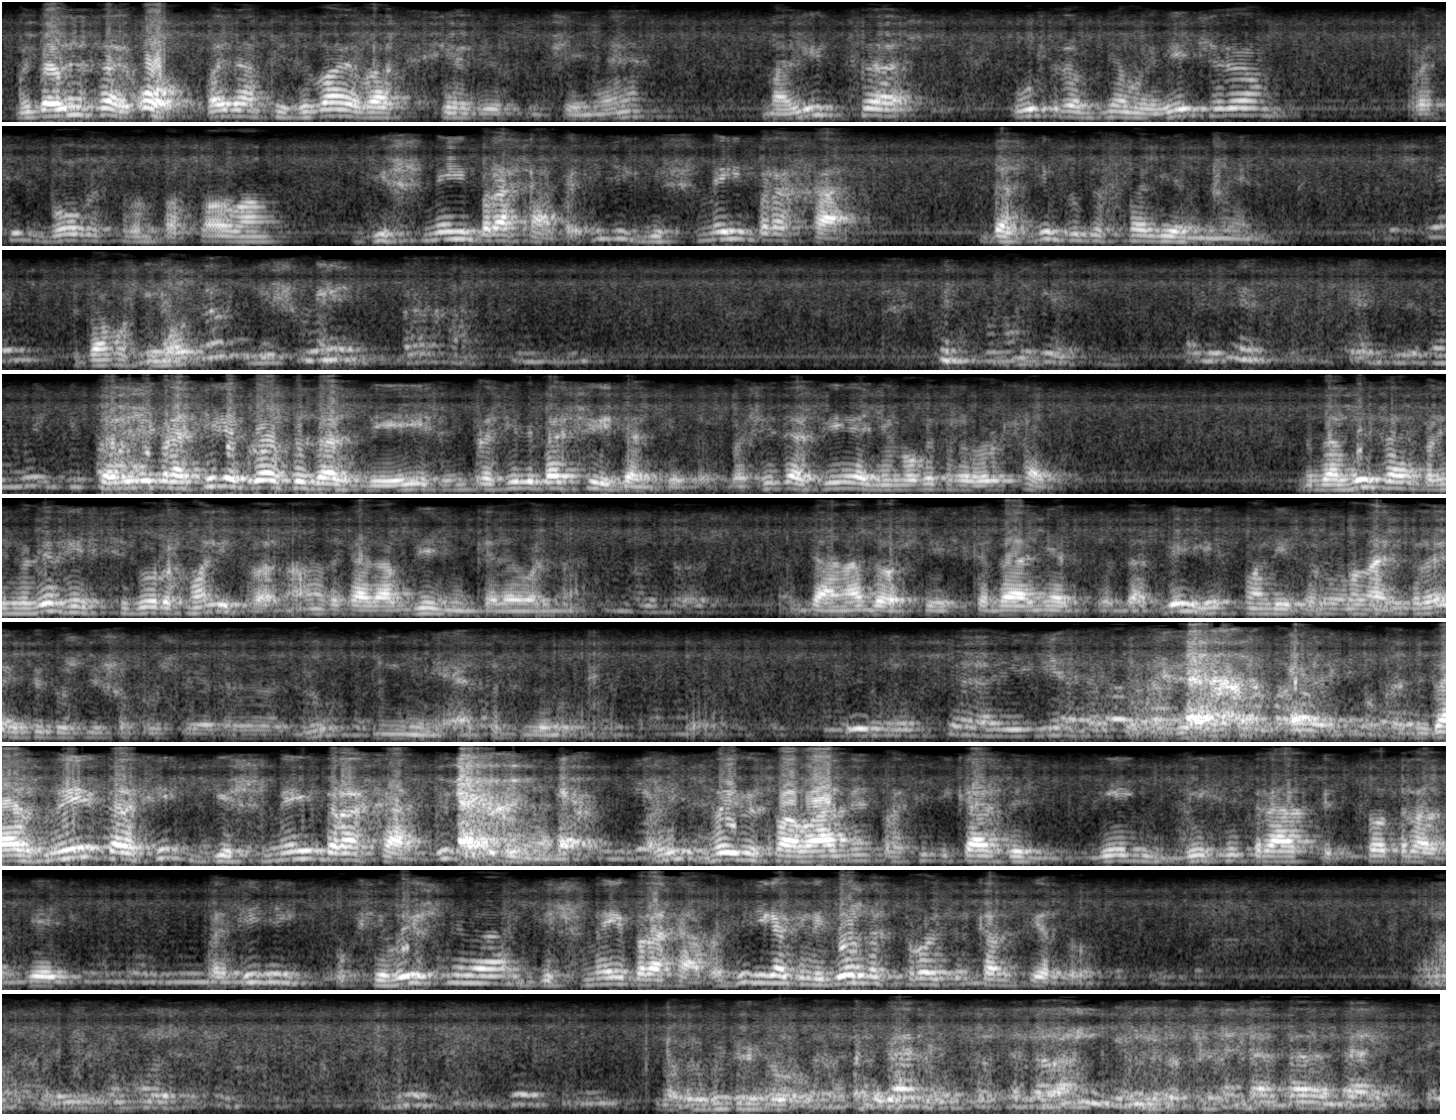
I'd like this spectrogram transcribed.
Мы должны с вами, о, поэтому призываю вас всех без исключения, молиться утром, днем и вечером, просить Бога, чтобы Он послал вам гишмей браха. Просите гишмей браха, дожди благословенные. Потому что мы- Ишмель, браха. чтобы не просили просто дожди, если не просили большие дожди, потому что большие дожди они могут разрушать. Мы должны с вами просить, во-первых, есть в сидурах молитва, но она такая обдельненькая довольно. Да, на дождь есть. Когда нет дождей, есть молитва. Ну, Шмона Исраэль. Эти дожди, что прошли, это плюс? Нет, это ветер. Должны просить Гешмей Браха. Просите своими словами, просите каждый день 10 раз, 500 раз в день. Просите у Всевышнего Гешмей Браха. Просите, как ребенок просит конфету. Надо вытереть голову.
